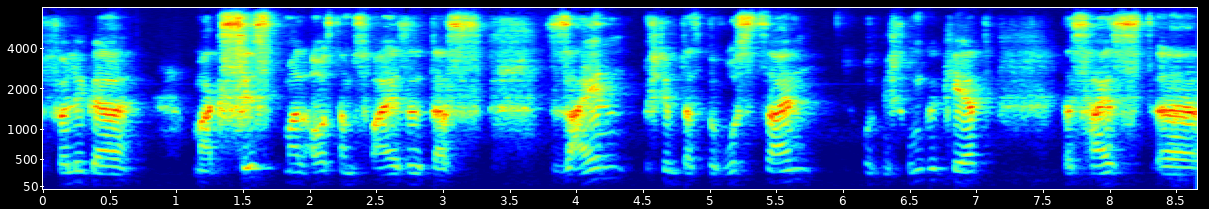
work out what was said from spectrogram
völliger Marxist mal ausnahmsweise. Das Sein bestimmt das Bewusstsein und nicht umgekehrt. Das heißt, äh,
